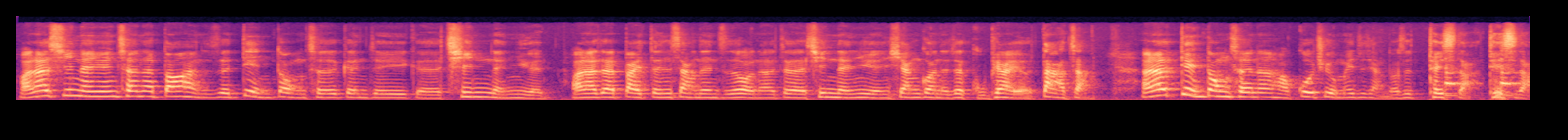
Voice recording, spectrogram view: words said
啊，那新能源车呢，包含的是电动车跟这一个氢能源。好，那在拜登上任之后呢，这个新能源相关的这股票有大涨。啊，那电动车呢，好，过去我们一直讲都是 Tesla，Tesla。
